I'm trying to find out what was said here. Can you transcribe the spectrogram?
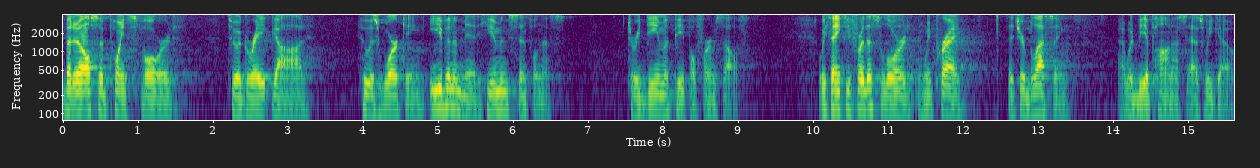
but it also points forward to a great God who is working, even amid human sinfulness, to redeem a people for himself. We thank you for this, Lord, and we pray that your blessing uh, would be upon us as we go.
